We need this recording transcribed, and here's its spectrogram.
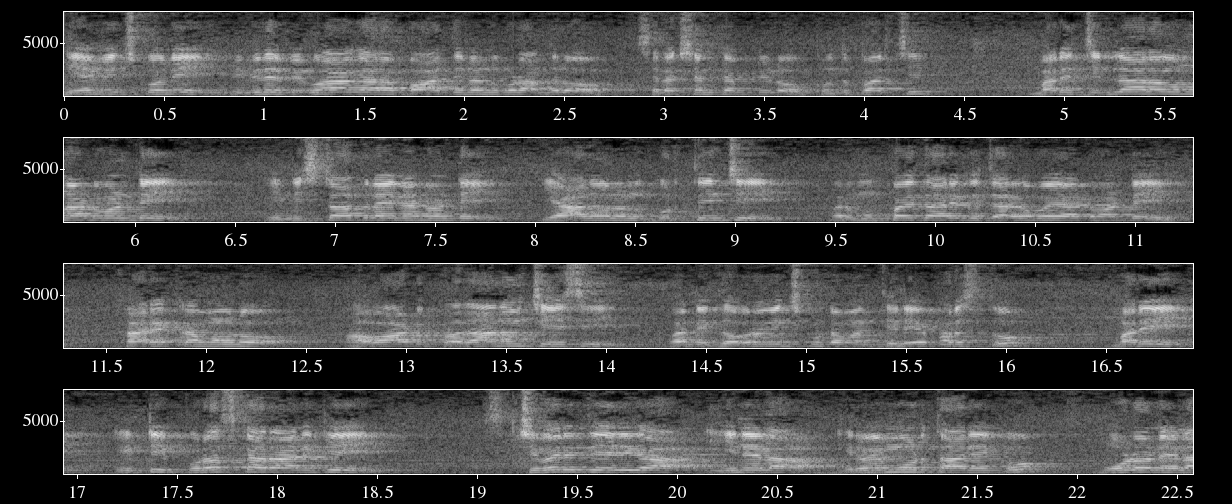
నియమించుకొని వివిధ విభాగాల బాధ్యులను కూడా అందులో సెలక్షన్ కమిటీలో పొందుపరిచి మరి జిల్లాలో ఉన్నటువంటి ఈ నిష్ఠాతులైనటువంటి యాదవులను గుర్తించి మరి ముప్పై తారీఖు జరగబోయేటువంటి కార్యక్రమంలో అవార్డు ప్రదానం చేసి వారిని గౌరవించుకుంటామని తెలియపరుస్తూ మరి ఇట్టి పురస్కారానికి చివరి తేదీగా ఈ నెల ఇరవై మూడు తారీఖు మూడో నెల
